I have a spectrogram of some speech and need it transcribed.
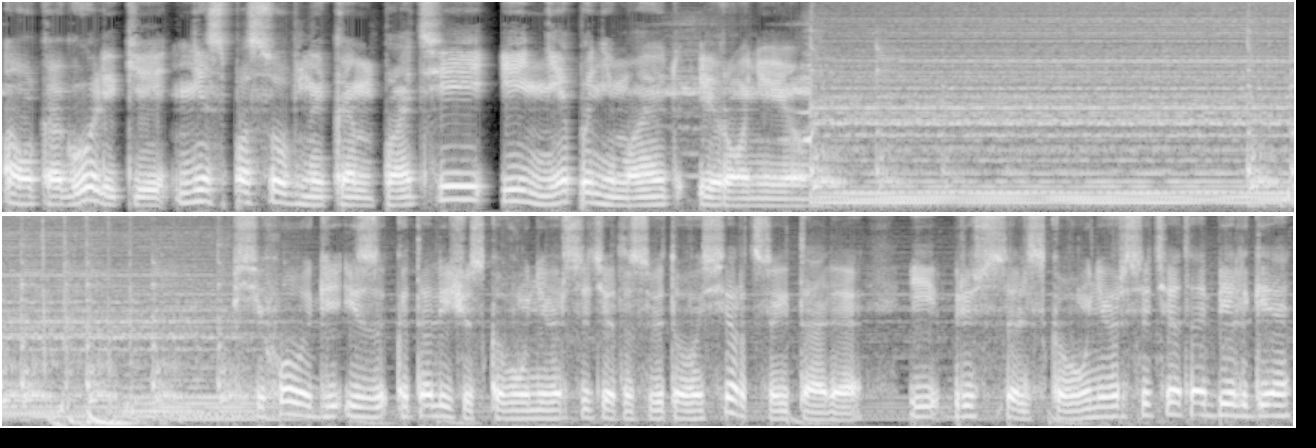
Алкоголики не способны к эмпатии и не понимают иронию. Психологи из Католического университета Святого Сердца Италия и Брюссельского университета Бельгия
